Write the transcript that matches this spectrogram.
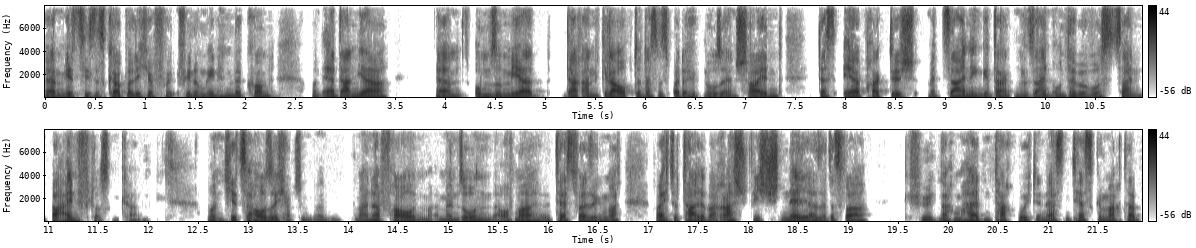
ähm, jetzt dieses körperliche Phänomen hinbekommt und er dann ja ähm, umso mehr daran glaubt, und das ist bei der Hypnose entscheidend, dass er praktisch mit seinen Gedanken sein Unterbewusstsein beeinflussen kann. Und hier zu Hause, ich habe es mit meiner Frau und meinem Sohn auch mal testweise gemacht, war ich total überrascht, wie schnell, also das war gefühlt nach einem halben Tag, wo ich den ersten Test gemacht habe,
